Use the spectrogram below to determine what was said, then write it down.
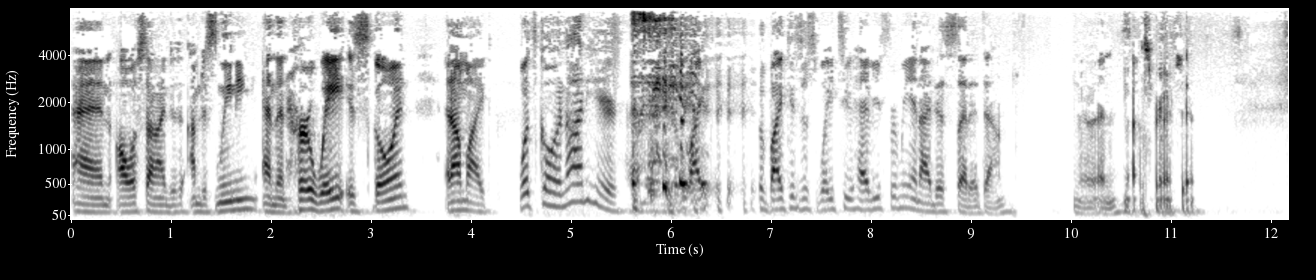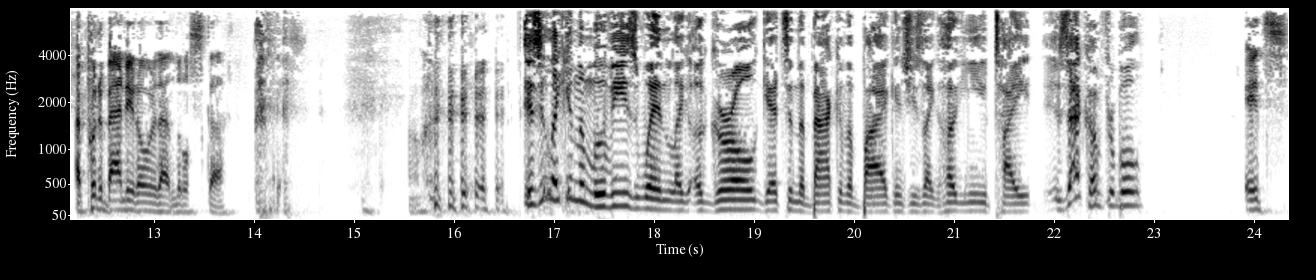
and all of a sudden I just I'm just leaning, and then her weight is going, and I'm like, "What's going on here?" The bike the bike is just way too heavy for me, and I just set it down, and that's pretty much it. I put a band-aid over that little scuff. Is it like in the movies when like a girl gets in the back of the bike and she's like hugging you tight? Is that comfortable? it's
